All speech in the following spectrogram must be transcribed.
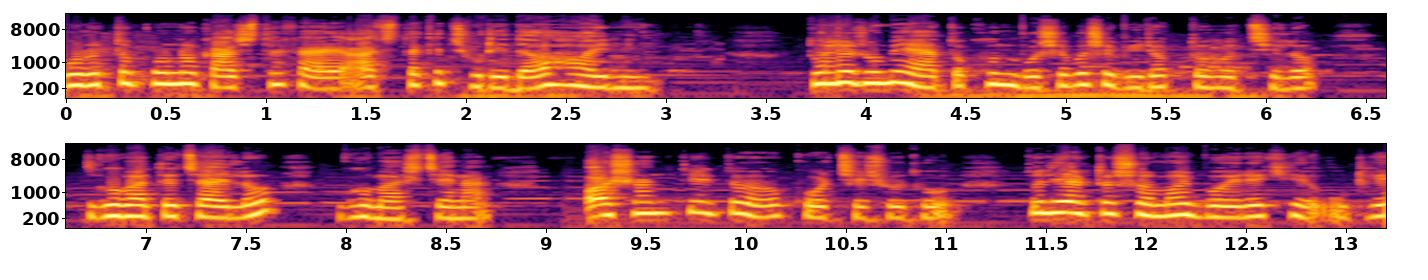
গুরুত্বপূর্ণ কাজ থাকায় আজ তাকে ছুটি দেওয়া হয়নি। তুলির রুমে এতক্ষণ বসে বসে বিরক্ত হচ্ছিল। ঘুমাতে চাইলেও ঘুম আসছে না। অশান্তি তো করছে শুধু। তুলি একটা সময় বই রেখে উঠে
